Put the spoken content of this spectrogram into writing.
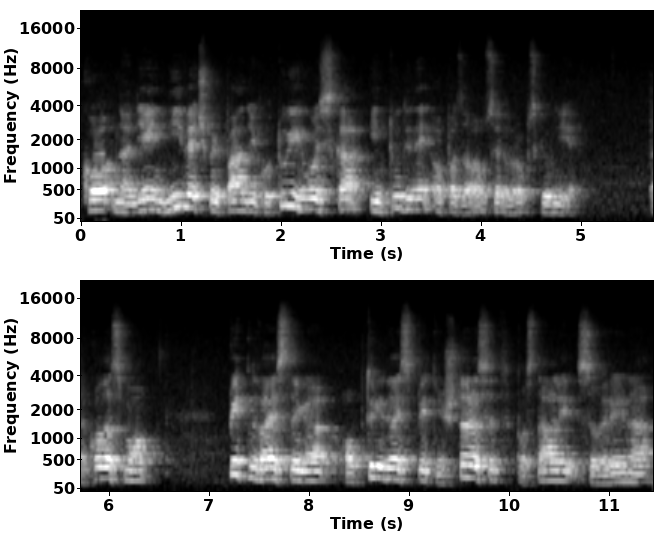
ko na njej ni več pripadnikov tujih vojska in tudi ne opazovalcev Evropske unije. Tako da smo 25. ob 23.45 postali suverena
